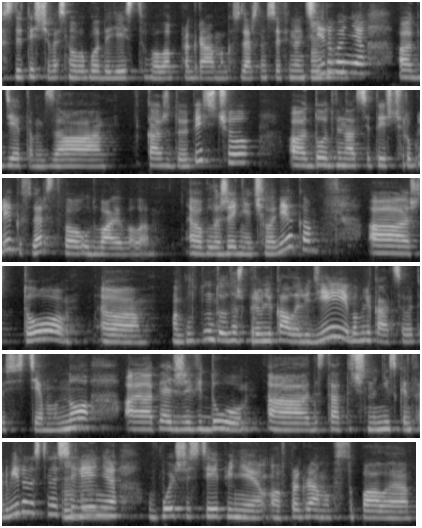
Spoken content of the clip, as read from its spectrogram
с 2008 года действовала программа государственного софинансирования, угу. где там за каждую тысячу до 12 тысяч рублей государство удваивало вложение человека, что могло, ну, тоже привлекало людей вовлекаться в эту систему. Но, а, опять же, ввиду а, достаточно низкой информированности населения, угу. в большей степени а, в программу вступала,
